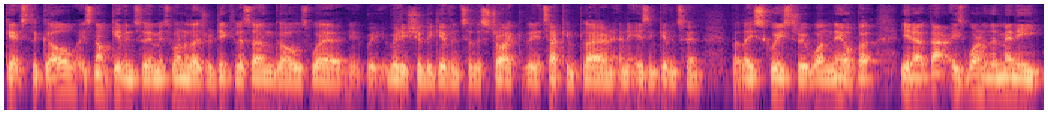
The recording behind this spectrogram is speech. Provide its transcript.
gets the goal. It's not given to him. It's one of those ridiculous own goals where it really should be given to the strike, the attacking player, and it isn't given to him. But they squeeze through one 0 But you know that is one of the many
